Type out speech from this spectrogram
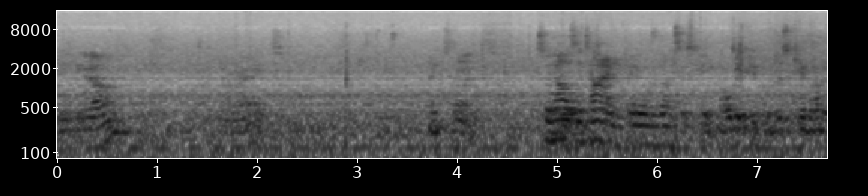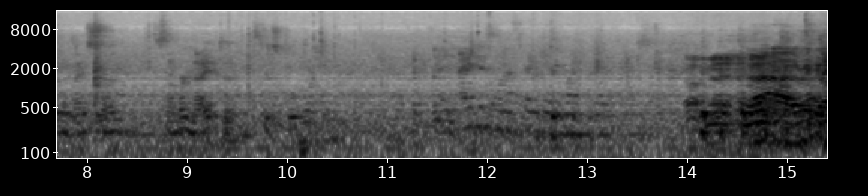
Anything at all? All right. Excellent. So now's the time, if anyone wants to speak. All these people just came out on a nice sun, summer night to, to school board. I just want to thank everyone for Oh. Ah, there we go.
